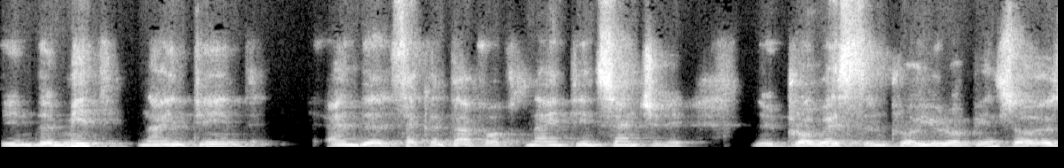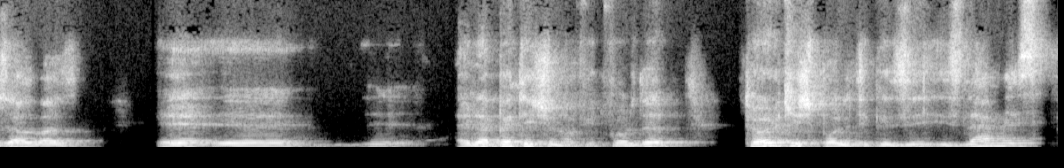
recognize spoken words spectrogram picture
in the mid 19th and the second half of 19th century, the pro-Western, pro-European. So Özal was a, a, a repetition of it. For the Turkish political Islamists,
